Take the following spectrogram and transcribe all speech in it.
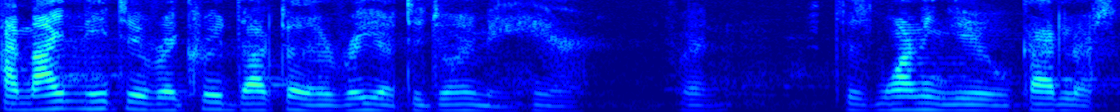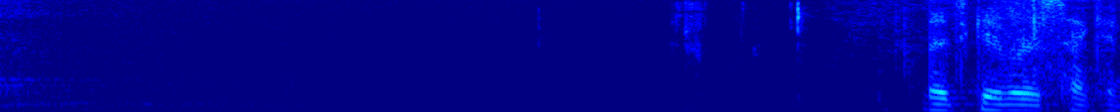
I might need to recruit Dr. Del Rio to join me here. But just warning you, Carlos. Let's give her a second.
